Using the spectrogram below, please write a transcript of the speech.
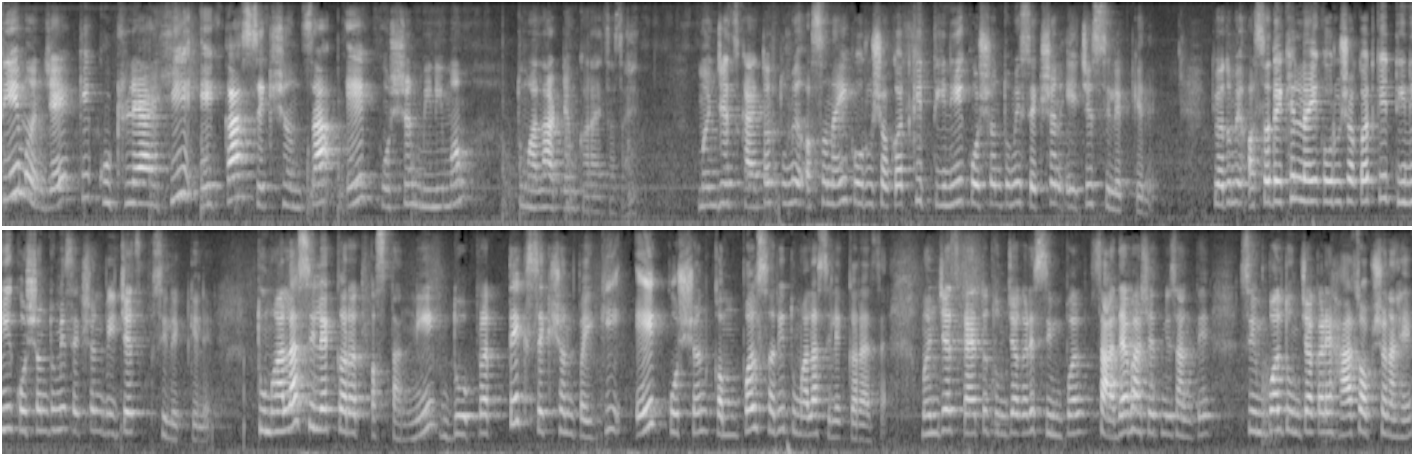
ती म्हणजे की कुठल्याही एका सेक्शनचा एक क्वेश्चन मिनिमम तुम्हाला अटेम्प्ट करायचाच आहे. म्हणजेच काय? तर तुम्ही असं नाही करू शकत की तिन्ही क्वेश्चन तुम्ही सेक्शन एचे सिलेक्ट केले. किंवा तुम्ही असं देखील नाही करू शकत की तिन्ही क्वेश्चन तुम्ही सेक्शन बीचेच सिलेक्ट केले. तुम्हाला सिलेक्ट करत असताना दो प्रत्येक सेक्शनपैकी एक क्वेश्चन कंपल्सरी तुम्हाला सिलेक्ट करायचा आहे. म्हणजेच काय? तर तुमच्याकडे सिंपल साध्या भाषेत मी सांगते. सिंपल तुमच्याकडे हाच ऑप्शन आहे.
